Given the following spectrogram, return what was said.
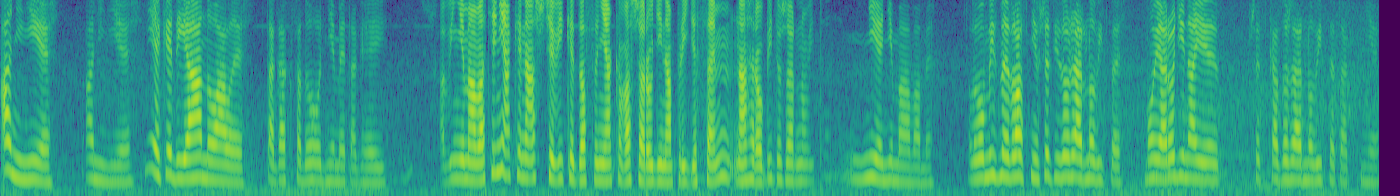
ani nie, ani nie. Niekedy áno, ale tak ak sa dohodneme, tak hej. A vy nemávate nejaké návštevy, keď zase nejaká vaša rodina príde sem na hroby do Žarnovice? Nie, nemávame. Lebo my sme vlastne všetci zo Žarnovice. Moja rodina je všetka zo Žarnovice, tak nie.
